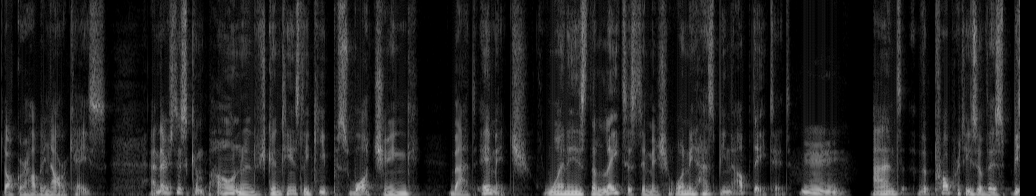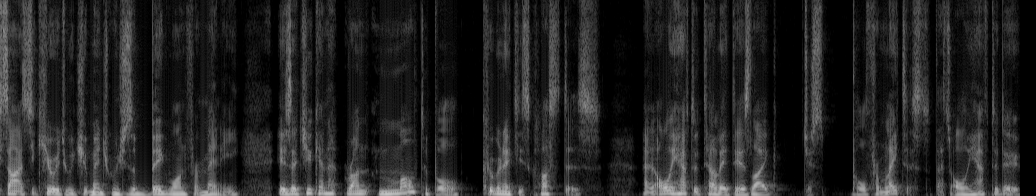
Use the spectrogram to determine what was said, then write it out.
Docker Hub in our case. And there's this component which continuously keeps watching that image. When is the latest image? When it has been updated. Mm. And the properties of this, besides security, which you mentioned, which is a big one for many, is that you can run multiple Kubernetes clusters and all you have to tell it is like, just pull from latest. That's all you have to do.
